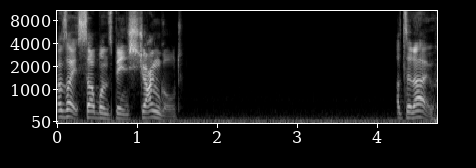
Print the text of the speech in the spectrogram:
Sounds like someone's been strangled. I don't know.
